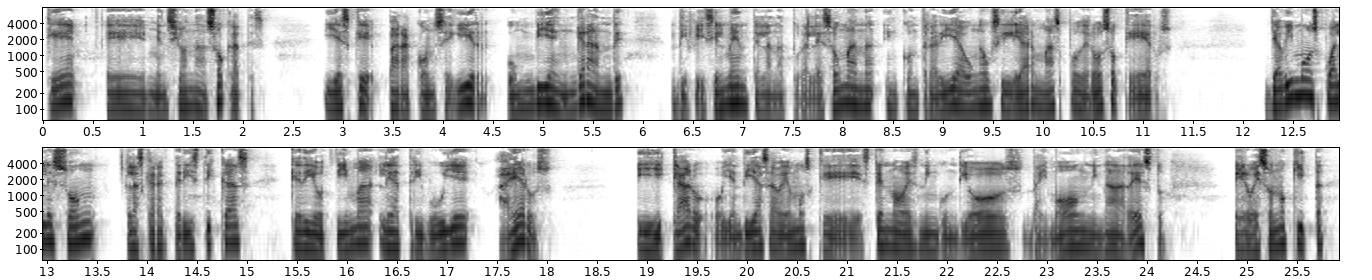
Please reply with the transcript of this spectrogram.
que eh, menciona Sócrates y es que para conseguir un bien grande, difícilmente la naturaleza humana encontraría un auxiliar más poderoso que Eros. Ya vimos cuáles son las características que Diotima le atribuye a Eros. Y claro, hoy en día sabemos que este no es ningún dios, daimón, ni nada de esto, pero eso no quita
